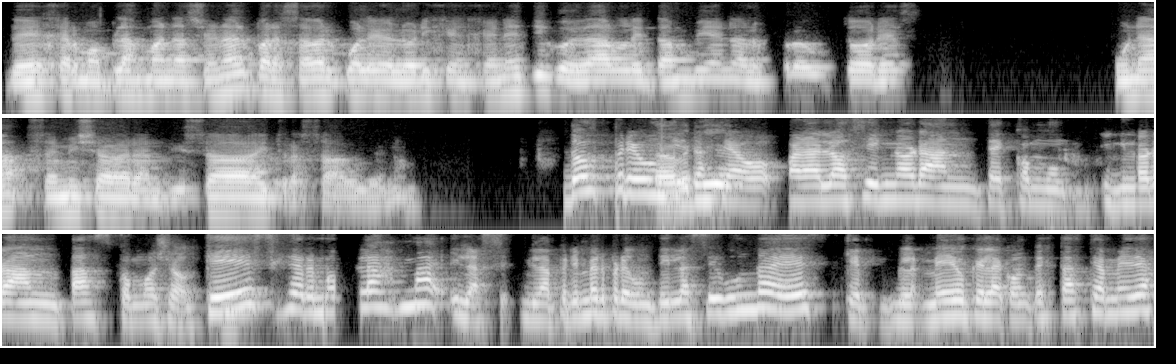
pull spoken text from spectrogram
de germoplasma nacional para saber cuál es el origen genético y darle también a los productores una semilla garantizada y trazable. ¿no? Dos preguntitas que hago para los ignorantes, como ignorantas como yo. ¿Qué es germoplasma? Y la, primera pregunta. Y la segunda es, que medio que la contestaste a medias,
